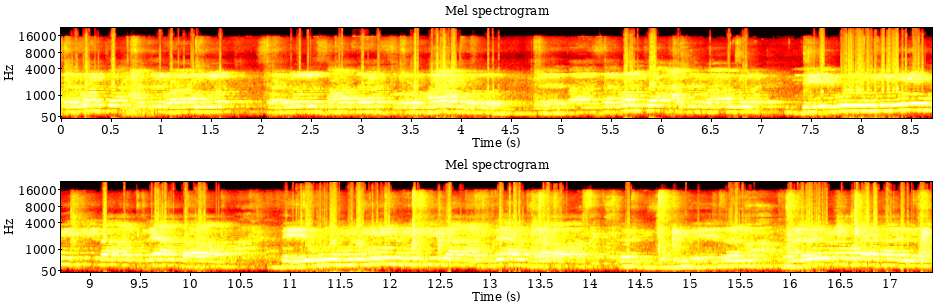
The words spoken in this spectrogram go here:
सर्वांचा आदरभाव. सरळ साधा स्वभाव करता सर्वांचा आदरभाव. देऊनी मिशीला आपल्या दार देऊनी मिशीला आपल्या दार संमेलन भरत भरला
